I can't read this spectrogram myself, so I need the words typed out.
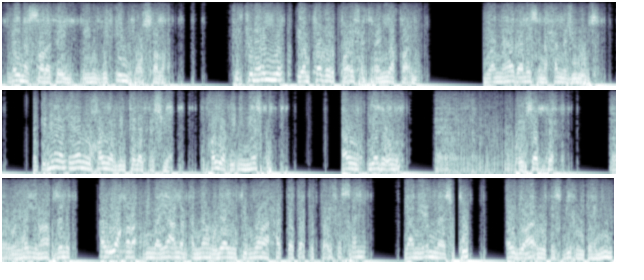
بين الصلاتين بين الجزئين بتوع الصلاة. الثنائية ينتظر الطائفة الثانية قائمة لأن هذا ليس محل جلوس. لكن هنا الإمام يخير بين ثلاث أشياء يخير بين أن يسكت أو يدعو آه، ويسبح آه، ويهلل ذلك أو يقرأ بما يعلم أنه لا يتمها حتى تأتي الطائفة الثانية. يعني إما سكوت أو دعاء وتسبيح وتهليل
